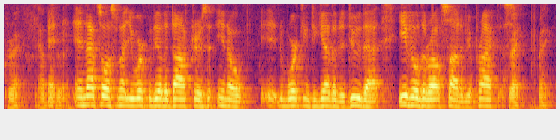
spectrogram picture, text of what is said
Correct. Absolutely. And that's awesome that you work with the other doctors, you know, working together to do that, even though they're outside of your practice. Right. Right.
